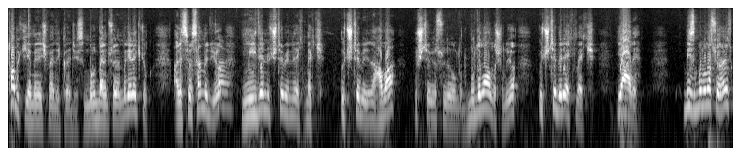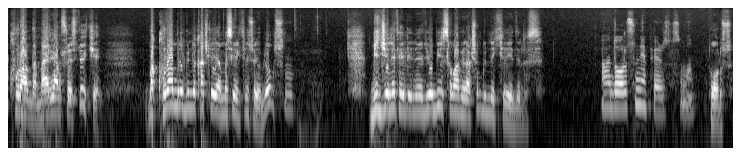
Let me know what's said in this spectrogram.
Tabii ki yemeğine içmeye dikkat edeceksin. Bunu benim söylememe gerek yok. Aleyhisselam ne diyor? Tabii. Miden üçte birini ekmek, üçte birini hava, üçte birini suyla doldur. Burada ne anlaşılıyor? Üçte biri ekmek. Yani biz bunu nasıl öğreniriz? Kur'an'da. Meryem suresi diyor ki, bak Kur'an bile günde kaç kere yenmesi gerektiğini söylüyor biliyor musun? Biz cennet ehline diyor bir sabah bir akşam günde iki kere yediririz. Ha, doğrusunu yapıyoruz o zaman. Doğrusu.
